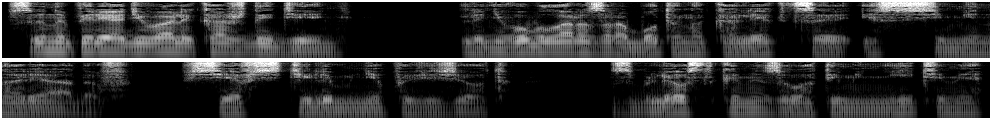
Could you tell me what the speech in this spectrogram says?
Сына переодевали каждый день. Для него была разработана коллекция из семи нарядов. Все в стиле «мне повезет» с блестками, золотыми нитями,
